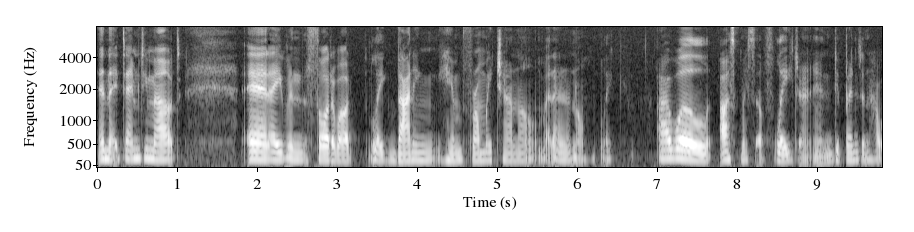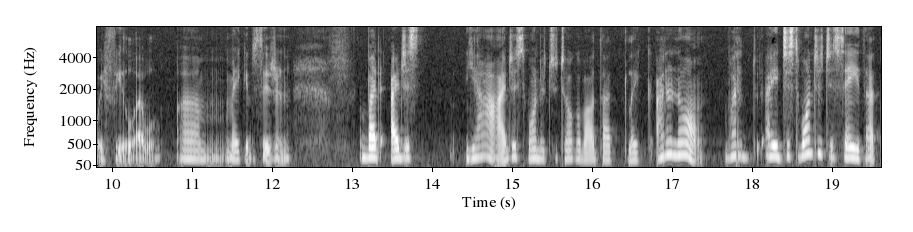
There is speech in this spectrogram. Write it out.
and I timed him out. And I even thought about like banning him from my channel, but I don't know. Like I will ask myself later and depends on how I feel I will um, make a decision. But I just yeah, I just wanted to talk about that like I don't know. What I just wanted to say that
